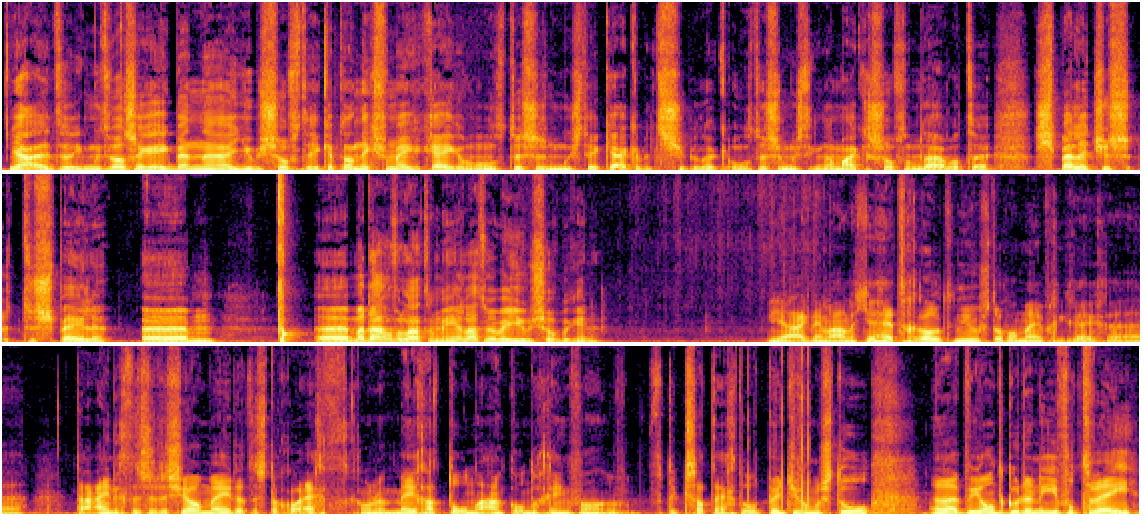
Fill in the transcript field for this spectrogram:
Ja, het, ik moet wel zeggen, ik ben Ubisoft, ik heb daar niks van meegekregen. Want ondertussen moest ik, ja, ik heb het super druk. Ondertussen moest ik naar Microsoft om daar wat spelletjes te spelen. Um, maar daarover later meer. Laten we bij Ubisoft beginnen. Ja, ik neem aan dat je het grote nieuws toch wel mee hebt gekregen. Uh, daar eindigden ze de show mee. Dat is toch wel echt gewoon een megaton aankondiging. Van, ik zat echt op het puntje van mijn stoel. Uh, Beyond Good and Evil 2.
